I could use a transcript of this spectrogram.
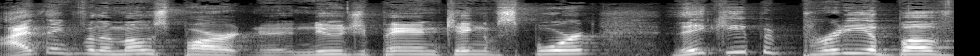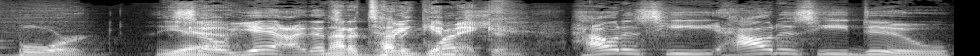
I think for the most part, uh, New Japan King of Sport, they keep it pretty above board. Yeah. So yeah, that's Not a, a ton of gimmick. question. How does he? How does he do?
